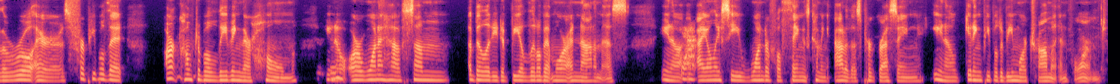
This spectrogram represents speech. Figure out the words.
the rural areas, for people that aren't comfortable leaving their home, you mm-hmm. know, or want to have some ability to be a little bit more anonymous. You know, yeah. I, I only see wonderful things coming out of this, progressing, you know, getting people to be more trauma informed.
